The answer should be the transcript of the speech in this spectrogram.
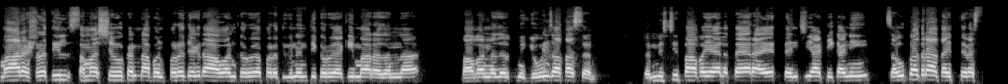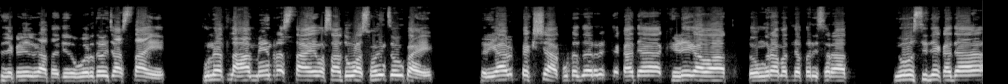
महाराष्ट्रातील समाजसेवकांना आपण परत एकदा आवाहन करूया परत विनंती करूया की महाराजांना बाबांना जर तुम्ही घेऊन जात असाल तर निश्चित बाबा यायला तयार आहेत. त्यांची या ठिकाणी चौकात राहत आहेत ते रस्त्याच्या कडेला राहतात तिथे वर्दळ जास्त आहे. पुण्यातला हा मेन रस्ता आहे साधू वासवानी चौक आहे. तर यापेक्षा कुठं जर एखाद्या खेडेगावात डोंगरामधल्या परिसरात व्यवस्थित एखाद्या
